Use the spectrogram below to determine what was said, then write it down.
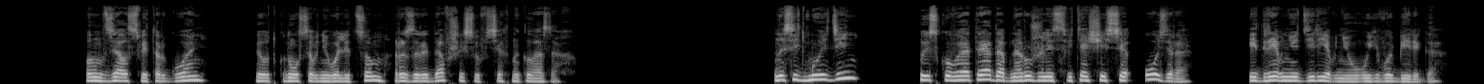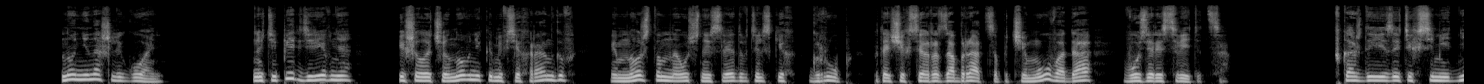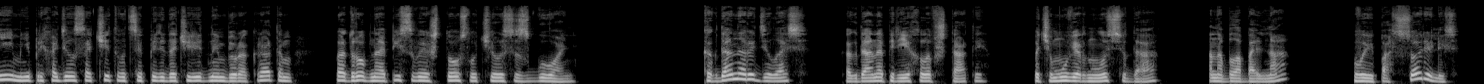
Он взял свитер гуань и уткнулся в него лицом, разрыдавшись у всех на глазах. На седьмой день поисковые отряды обнаружили светящееся озеро и древнюю деревню у его берега. Но не нашли гуань. Но теперь деревня кишела чиновниками всех рангов и множеством научно-исследовательских групп, пытающихся разобраться, почему вода в озере светится. В каждый из этих семи дней мне приходилось отчитываться перед очередным бюрократом, подробно описывая, что случилось с Гуань. Когда она родилась, когда она переехала в Штаты, почему вернулась сюда, она была больна, вы поссорились,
